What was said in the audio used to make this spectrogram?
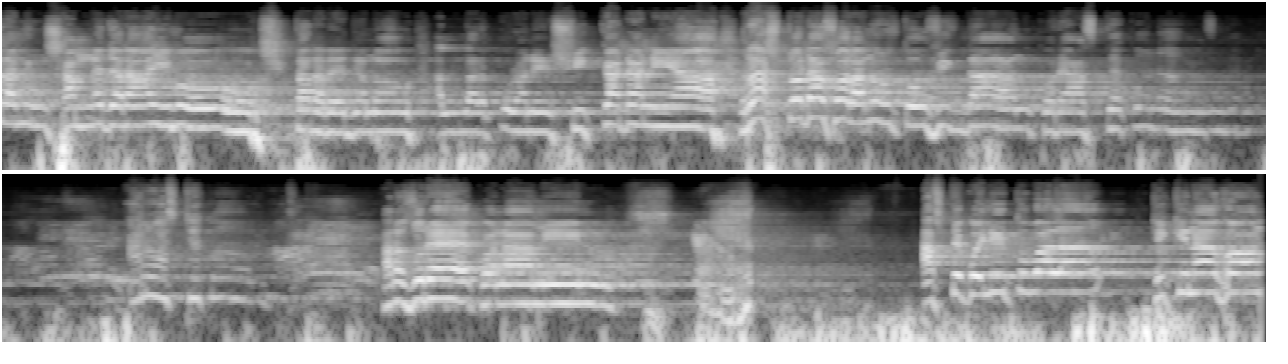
আলামিন সামনে যারা আইব তারারে যেন আল্লাহর কোরআনের শিক্ষাটা নিয়া রাষ্ট্রটা চালানোর তৌফিক দান করে। আসতে কোন আরও আসতে কোন আরও জোরে কোন আমিন। আসতে কইলেই তো বলা। ঠিক কিনা এখন?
